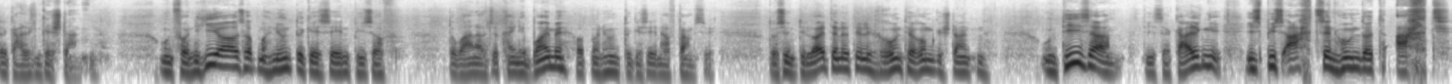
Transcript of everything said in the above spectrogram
der Galgen gestanden. Und von hier aus hat man hinuntergesehen bis auf da waren also keine Bäume, hat man hinuntergesehen auf Damsweg. Da sind die Leute natürlich rundherum gestanden. Und dieser, dieser Galgen ist bis 1808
